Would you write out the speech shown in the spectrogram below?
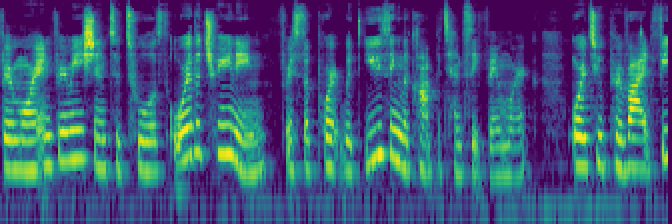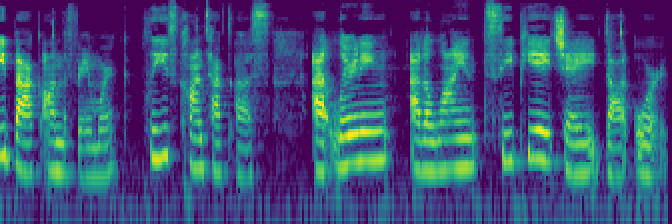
For more information to tools or the training for support with using the competency framework or to provide feedback on the framework, please contact us at learning at alliancecpha.org.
